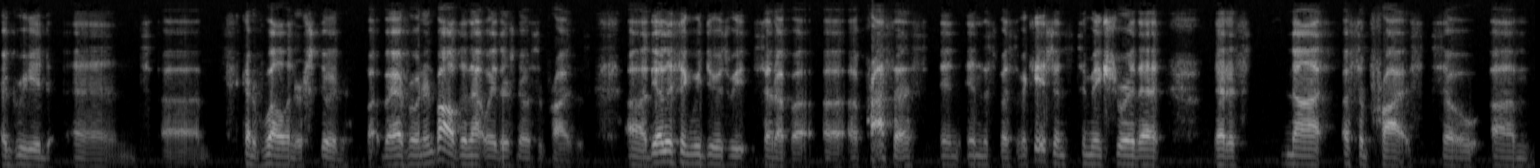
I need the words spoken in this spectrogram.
agreed and uh, kind of well understood by, by, everyone involved. And that way, there's no surprises. Uh, the other thing we do is we set up a, a, a, process in, in the specifications to make sure that that it's not a surprise. So um,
